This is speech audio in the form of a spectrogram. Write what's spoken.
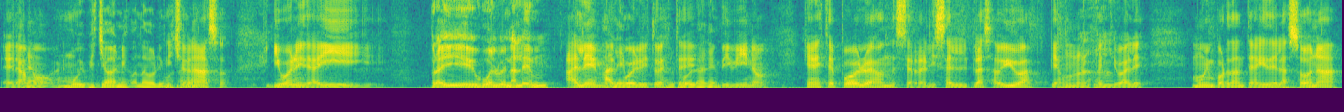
Éramos, muy pichones cuando volvimos también. pichonazo. Y bueno, y de ahí Por ahí vuelven a Lem. Alem, Alem, el pueblito al este pueblo Alem. divino, que en este pueblo es donde se realiza el Plaza Viva, que es uno de los festivales muy importantes ahí de la zona,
